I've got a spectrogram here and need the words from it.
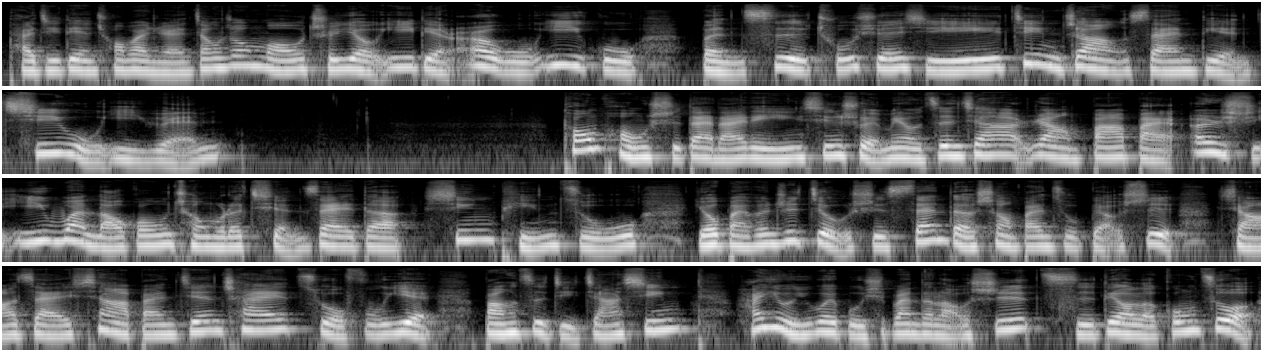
台积电创办人张忠谋持有一点二五亿股，本次除权息进账三点七五亿元。通膨时代来临，薪水没有增加，让八百二十一万劳工成为了潜在的新贫族。有百分之九十三的上班族表示，想要在下班兼差做副业，帮自己加薪。还有一位补习班的老师辞掉了工作，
